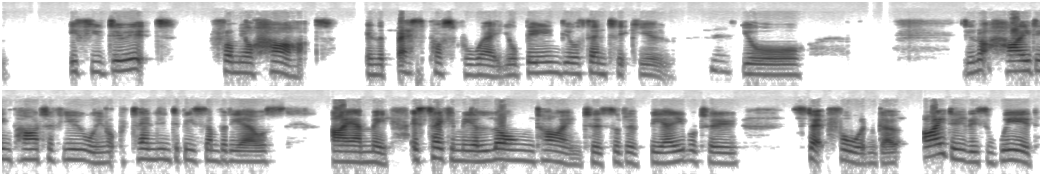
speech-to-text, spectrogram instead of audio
if you do it from your heart in the best possible way, you're being the authentic you. Mm. You're you're not hiding part of you or you're not pretending to be somebody else. I am me. It's taken me a long time to sort of be able to step forward and go, I do this weird,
